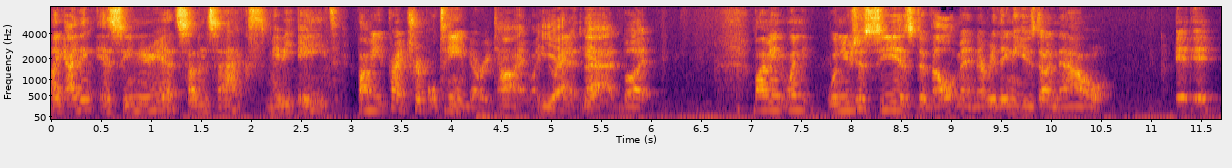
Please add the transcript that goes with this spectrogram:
Like I think his senior year he had seven sacks, maybe eight. But I mean, he probably triple teamed every time. Like Yeah, granted yeah. that, but but I mean, when when you just see his development and everything he's done now, it, it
